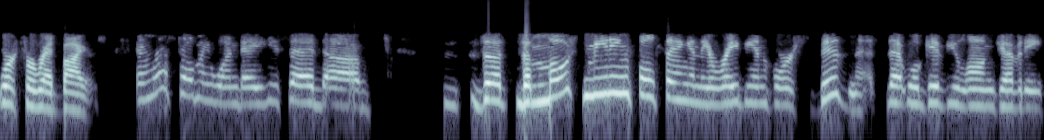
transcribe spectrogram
Worked for Red Byers, and Russ told me one day he said uh, the the most meaningful thing in the Arabian horse business that will give you longevity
